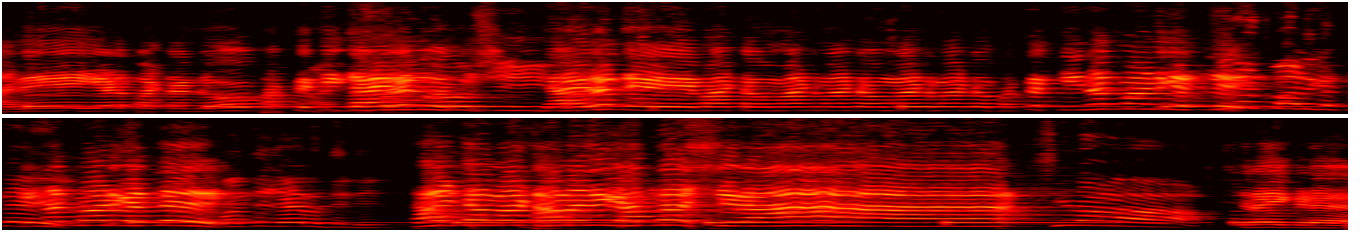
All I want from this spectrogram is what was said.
अरे येडपटांनो फक्त ती जाहिरात होती. जाहिरात आहे. माठाव माठ माठाव माठ माठाव. फक्त तीनच माठ घेतले. तीनच घेतले. तीनच माठ घेतले. कोणती जाहिरात होती खालच्या माठामध्ये घातला शिरा. शिरा. शिरा इकडं.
